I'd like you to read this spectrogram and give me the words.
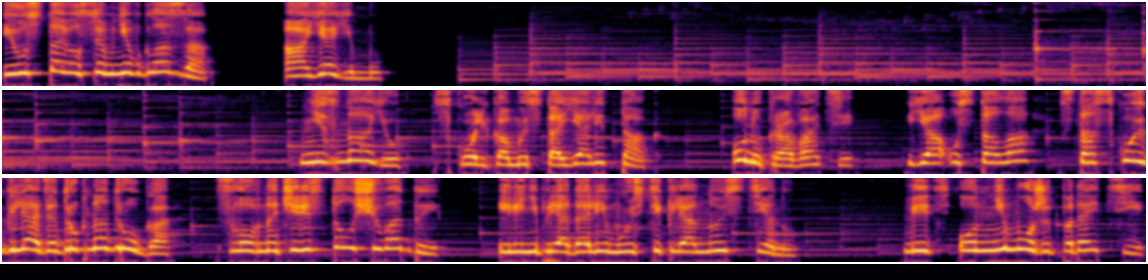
и уставился мне в глаза, а я ему. Не знаю, сколько мы стояли так. Он у кровати, я у стола, с тоской глядя друг на друга, словно через толщу воды или непреодолимую стеклянную стену. Ведь он не может подойти,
